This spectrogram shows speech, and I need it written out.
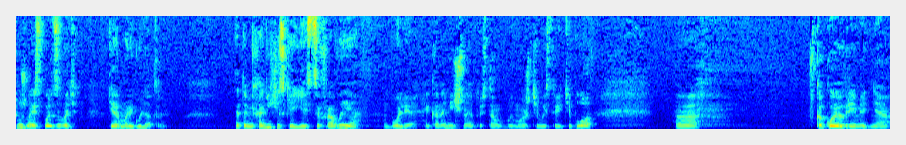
нужно использовать терморегуляторы. Это механические, есть цифровые, более экономичные, то есть там вы можете выставить тепло, э, в какое время дня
